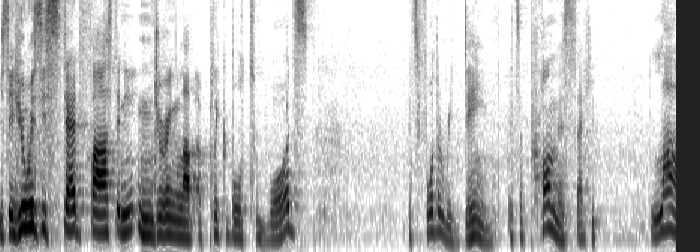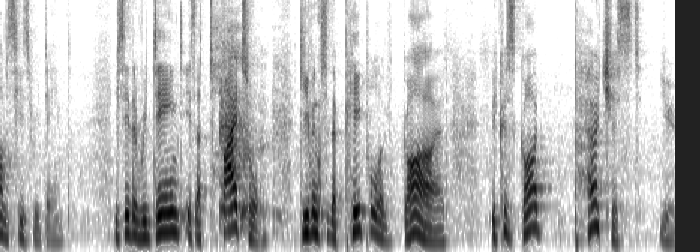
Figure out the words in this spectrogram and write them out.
You see, who is this steadfast and enduring love applicable towards? It's for the redeemed. It's a promise that he loves his redeemed. You see, the redeemed is a title given to the people of God because God purchased you.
